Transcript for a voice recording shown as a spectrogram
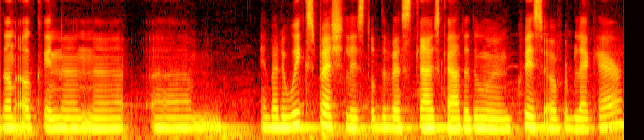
dan ook in een, eh, ehm, in, bij de Wig Specialist op de Westkruiskade doen we een quiz over black hair.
